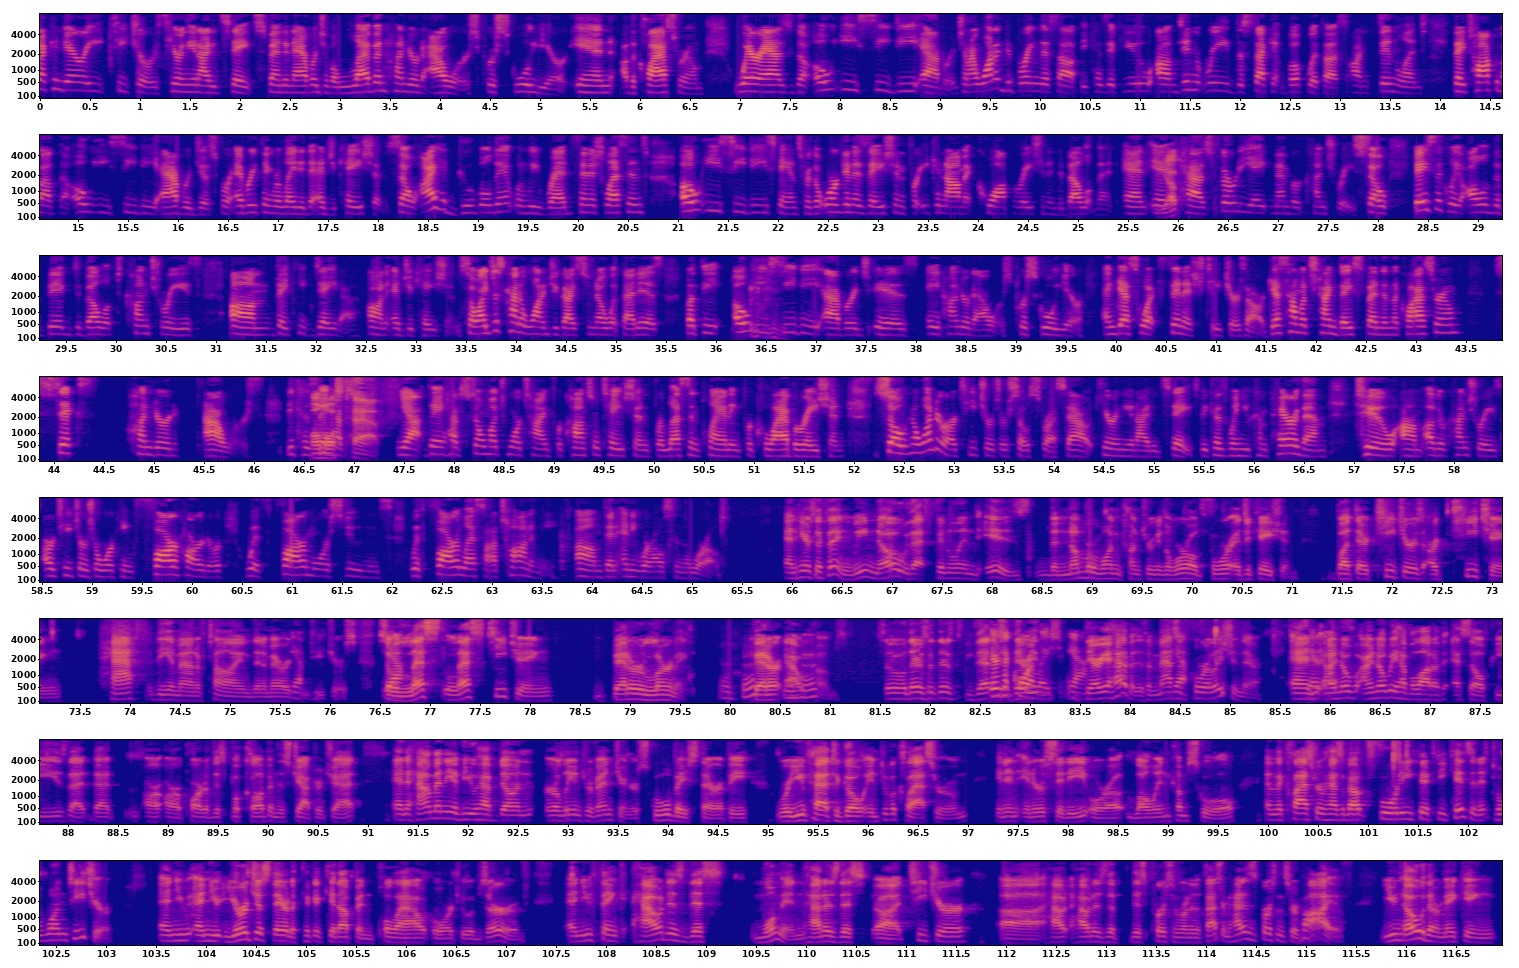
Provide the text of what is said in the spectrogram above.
secondary teachers here in the United States spend an average of 1,100 hours per school year in uh, the classroom, whereas the OECD average, and I wanted to bring this up because if you um, didn't read the second book with us on Finland, they talk about the OECD averages for everything related to education. So I had Googled it when we read Finnish lessons. OECD stands for the Organization for Economic Cooperation and Development, and it yep. has 38 member countries. So basically, all of the big developed developed countries, um, they keep data on education. So I just kind of wanted you guys to know what that is. But the OECD average is 800 hours per school year. And guess what Finnish teachers are? Guess how much time they spend in the classroom? 600 hours because almost they have, half. Yeah, they have so much more time for consultation, for lesson planning, for collaboration. So no wonder our teachers are so stressed out here in the United States because when you compare them to um, other countries, our teachers are working far harder with far more students with far less autonomy um, than anywhere else in the world. And here's the thing we know that Finland is the number one country in the world for education, but their teachers are teaching half the amount of time than American yep. teachers. So yeah. less less teaching, better learning, mm-hmm. better mm-hmm. outcomes. So there's a there's that, there's a there, correlation. Yeah, there you have it. There's a massive yep. correlation there. And there I know I know we have a lot of SLPs that that are are part of this book club and this chapter chat. And how many of you have done early intervention or school based therapy where you've had to go into a classroom in an inner city or a low income school and the classroom has about 40 50 kids in it to one teacher and you and you, you're just there to pick a kid up and pull out or to observe and you think how does this woman how does this uh, teacher uh, how, how does the, this person run in the classroom how does this person survive you know they're making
